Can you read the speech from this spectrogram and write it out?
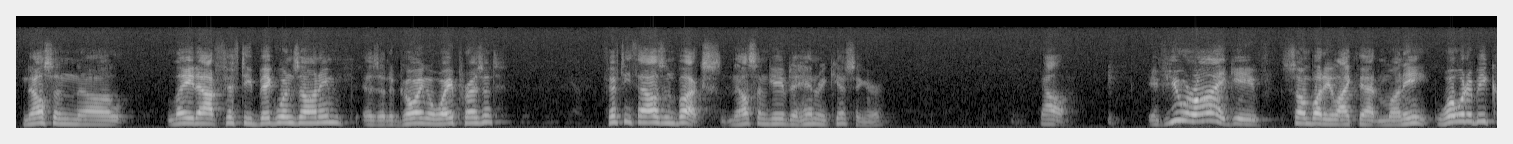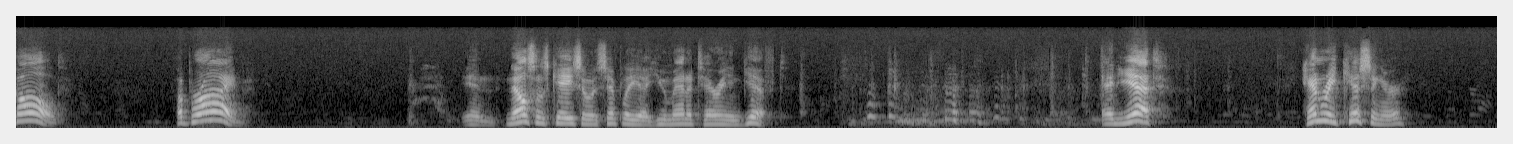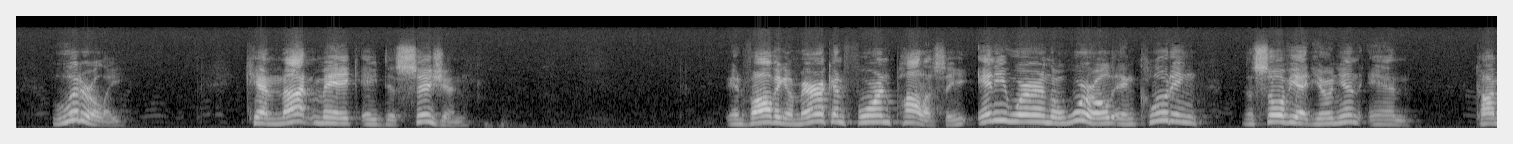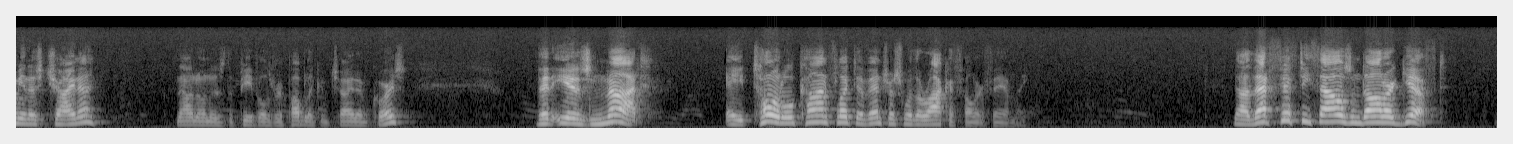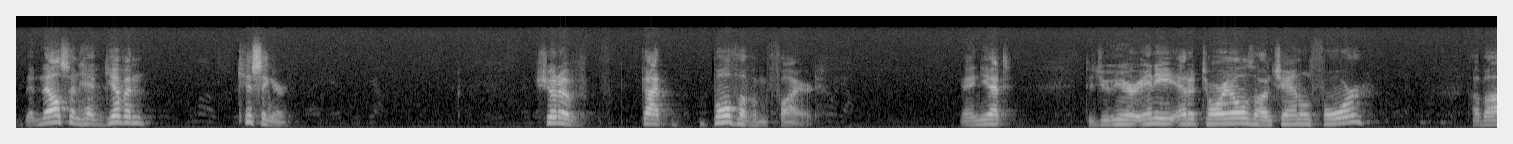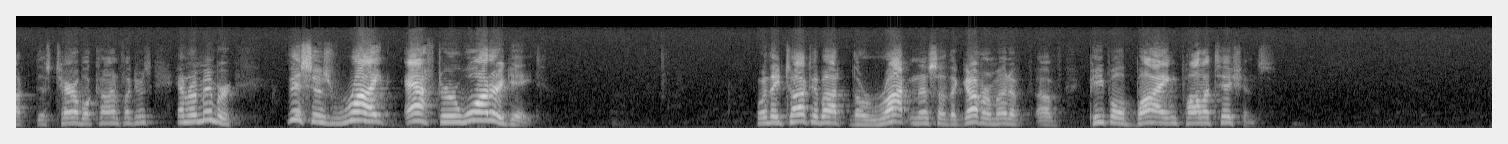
Nelson uh, laid out 50 big ones on him as a going away present. 50,000 bucks Nelson gave to Henry Kissinger. Now, if you or I gave somebody like that money, what would it be called? A bribe. In Nelson's case, it was simply a humanitarian gift. and yet, Henry Kissinger literally cannot make a decision involving American foreign policy anywhere in the world, including the Soviet Union and Communist China, now known as the People's Republic of China, of course, that is not a total conflict of interest with the Rockefeller family. Now, that $50,000 gift that Nelson had given Kissinger should have got both of them fired. And yet, did you hear any editorials on Channel 4 about this terrible conflict? And remember, this is right after Watergate. When they talked about the rottenness of the government, of, of people buying politicians.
